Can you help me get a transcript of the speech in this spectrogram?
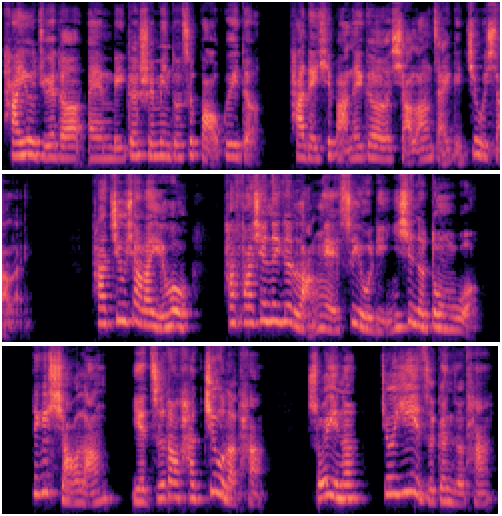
他又觉得，哎，每个生命都是宝贵的，他得去把那个小狼崽给救下来。他救下来以后，他发现那个狼，哎，是有灵性的动物。那个小狼也知道他救了他，所以呢，就一直跟着他。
